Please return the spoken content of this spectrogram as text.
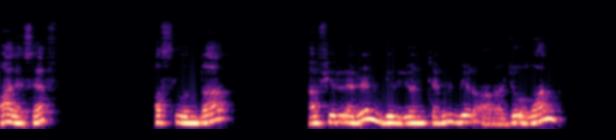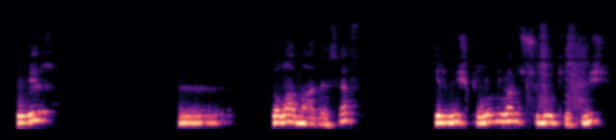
maalesef aslında kafirlerin bir yöntemi, bir aracı olan bir e, yola maalesef girmiş olurlar, sülük etmiş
